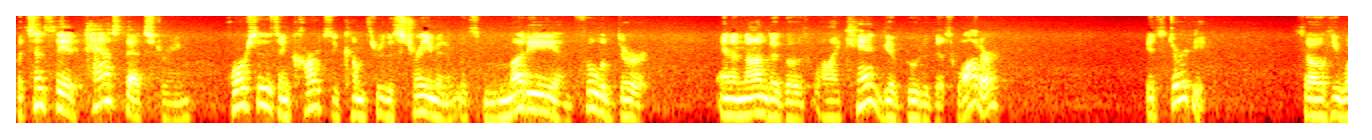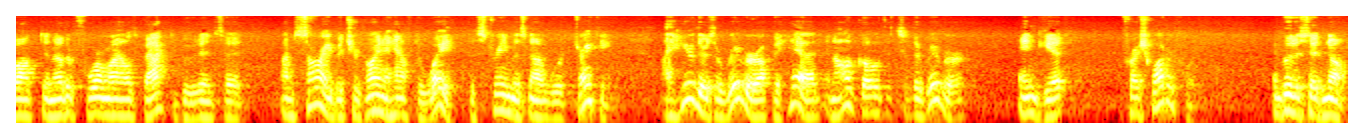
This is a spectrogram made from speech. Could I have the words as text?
But since they had passed that stream, horses and carts had come through the stream and it was muddy and full of dirt. And Ananda goes, Well, I can't give Buddha this water. It's dirty. So he walked another four miles back to Buddha and said, I'm sorry, but you're going to have to wait. The stream is not worth drinking. I hear there's a river up ahead, and I'll go to the river and get fresh water for you. And Buddha said, No,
